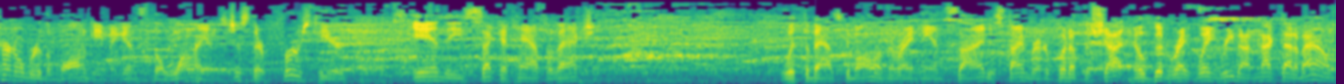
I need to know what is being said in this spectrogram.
turnover of the ball game against the Lions. Just their first here in the second half of action. With the basketball on the right hand side as Steinbrenner put up the shot. No good right wing rebound knocked out of bounds.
